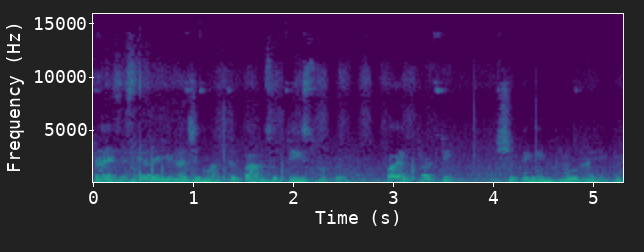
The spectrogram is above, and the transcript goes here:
प्राइस इसका रहेगा जी मात्र पाँच सौ तीस रुपये फाइव थर्टी शिपिंग इंक्लूड रहेगी।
